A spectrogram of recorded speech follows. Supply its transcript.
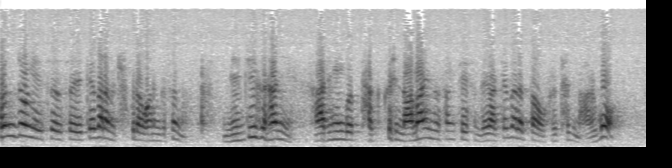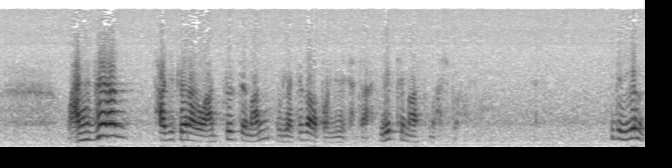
선종에 있어서의 깨달음을 추구라고 하는 것은 미지근하니 아직 뭐다 그것이 남아있는 상태에서 내가 깨달았다고 그렇게 하지 말고 완전한 자기 변화가 왔을 때만 우리가 깨달았다고 이야기하자. 이렇게 말씀을 하시더라고요. 근데 이건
